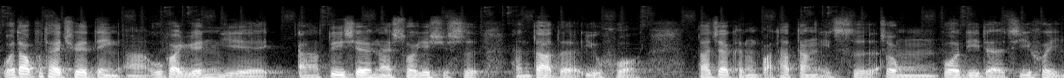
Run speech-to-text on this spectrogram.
我倒不太确定啊。五百元也啊，对一些人来说也许是很大的诱惑，大家可能把它当一次中获利的机会，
